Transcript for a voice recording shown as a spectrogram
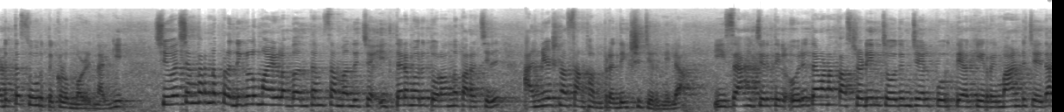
അടുത്ത സുഹൃത്തുക്കളും മൊഴി നൽകി. ശിവശങ്കറിന് പ്രതികളുമായുള്ള ബന്ധം സംബന്ധിച്ച് ഇത്തരമൊരു തുറന്നു പറച്ചിൽ അന്വേഷണ സംഘം പ്രതീക്ഷിച്ചിരുന്നില്ല. ഈ സാഹചര്യത്തിൽ ഒരു തവണ കസ്റ്റഡിയിൽ ചോദ്യം ചെയ്യൽ പൂർത്തിയാക്കി റിമാൻഡ് ചെയ്ത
